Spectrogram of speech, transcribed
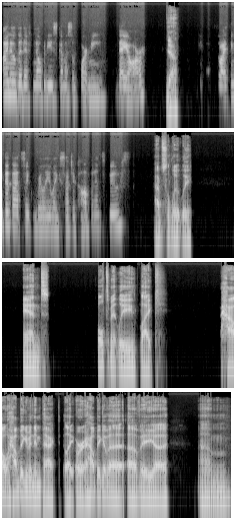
I know that if nobody's going to support me, they are. Yeah. So I think that that's like really like such a confidence boost. absolutely and ultimately like how how big of an impact like or how big of a of a uh, um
